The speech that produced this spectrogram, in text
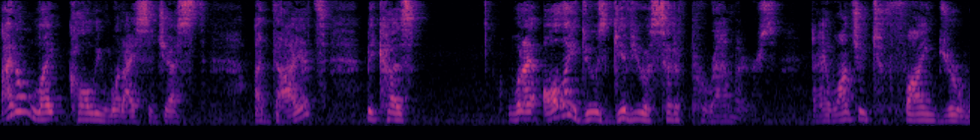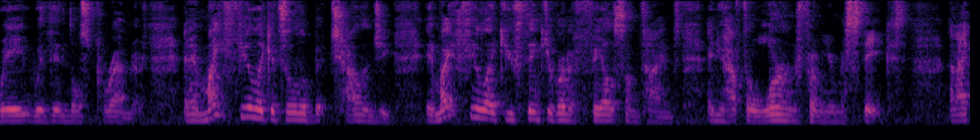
I don't like calling what I suggest a diet because what I all I do is give you a set of parameters and I want you to find your way within those parameters. And it might feel like it's a little bit challenging. It might feel like you think you're going to fail sometimes and you have to learn from your mistakes. And I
